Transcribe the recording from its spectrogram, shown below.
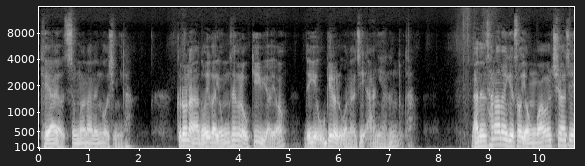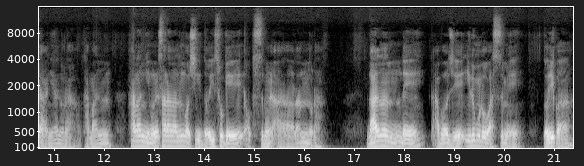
대하여 증언하는 것입니다. 그러나 너희가 영생을 얻기 위하여 내게 오기를 원하지 아니하는도다. 나는 사람에게서 영광을 취하지 아니하노라. 다만 하나님을 사랑하는 것이 너희 속에 없음을 알았노라. 나는 내 아버지의 이름으로 왔음에 너희가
